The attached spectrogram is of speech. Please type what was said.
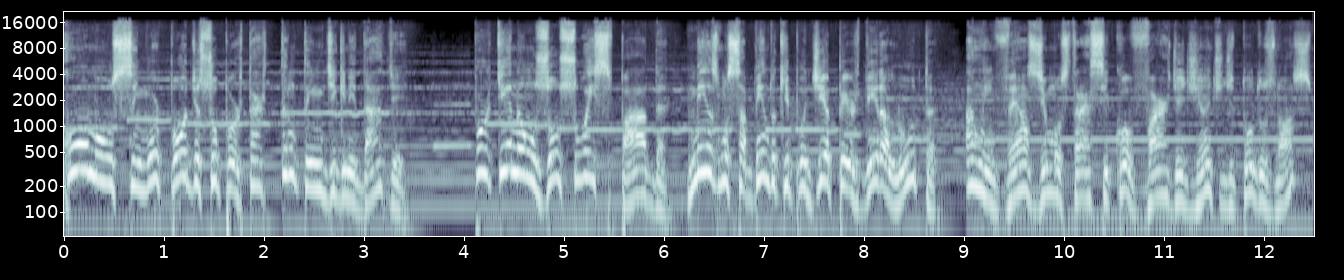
Como o senhor pôde suportar tanta indignidade? Por que não usou sua espada, mesmo sabendo que podia perder a luta, ao invés de mostrar-se covarde diante de todos nós?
